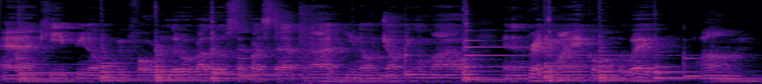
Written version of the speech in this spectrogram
and keep you know moving forward little by little step by step not you know jumping a mile and then breaking my ankle on the way. Um,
